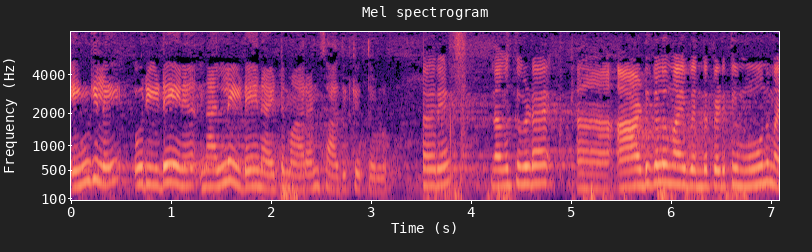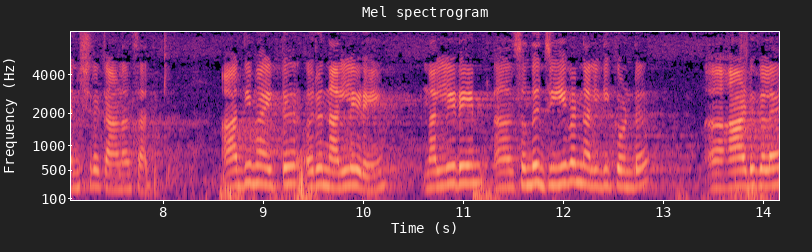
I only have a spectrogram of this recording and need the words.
എങ്കിലേ ഒരു ഇടയന് നല്ല ഇടയനായിട്ട് മാറാൻ സാധിക്കത്തുള്ളൂ. അവരെ നമുക്കിവിടെ ആടുകളുമായി ബന്ധപ്പെടുത്തി മൂന്ന് മനുഷ്യരെ കാണാൻ സാധിക്കും. ആദ്യമായിട്ട് ഒരു നല്ലിടയൻ. നല്ലിടയൻ സ്വന്തം ജീവൻ നൽകിക്കൊണ്ട് ആടുകളെ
